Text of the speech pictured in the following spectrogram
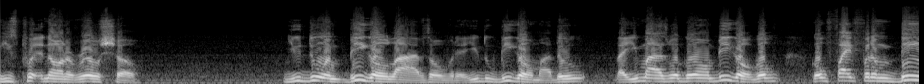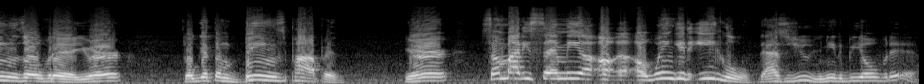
He's putting on a real show. You doing Bigo lives over there. You do Bigo, my dude. Like you might as well go on Bigo. Go go fight for them beans over there. You heard? Go get them beans popping. You heard? Somebody send me a, a, a winged eagle. That's you. You need to be over there.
